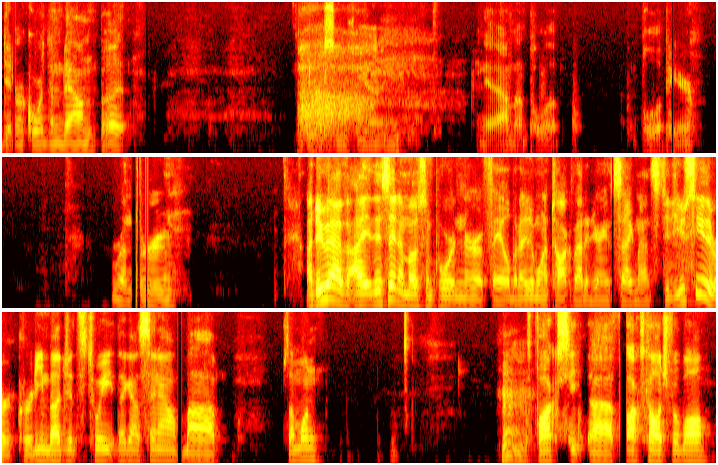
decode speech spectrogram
didn't record them down, but Let's see if you got any. yeah, I'm gonna pull up, pull up here, run through. I do have. I this isn't a most important or a fail, but I did want to talk about it during segments. Did you see the recruiting budgets tweet that got sent out by someone? Hmm. Fox uh, Fox College Football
